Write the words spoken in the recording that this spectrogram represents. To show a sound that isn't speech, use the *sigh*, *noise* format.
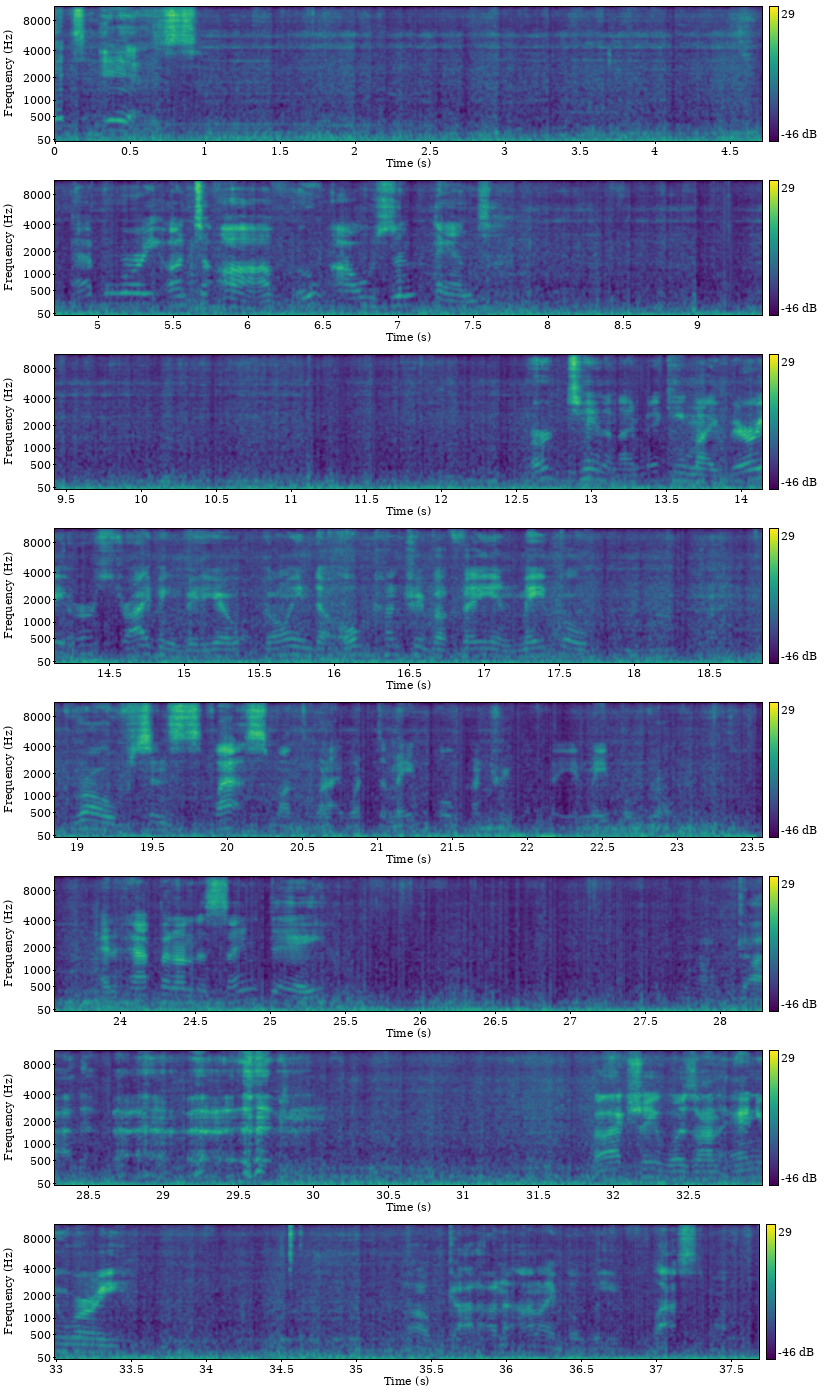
It is February unto of 2000 13 and I'm making my very first driving video of going to Old Country Buffet in Maple Grove since last month when I went to Maple Country Buffet in Maple Grove. And it happened on the same day. God. *coughs* well, actually, it was on January. Oh God, on, on I believe last month.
